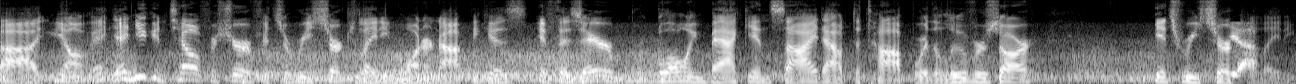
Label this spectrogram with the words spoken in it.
Uh, you know, and, and you can tell for sure if it's a recirculating one or not because if there's air blowing back inside out the top where the louvers are, it's recirculating.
